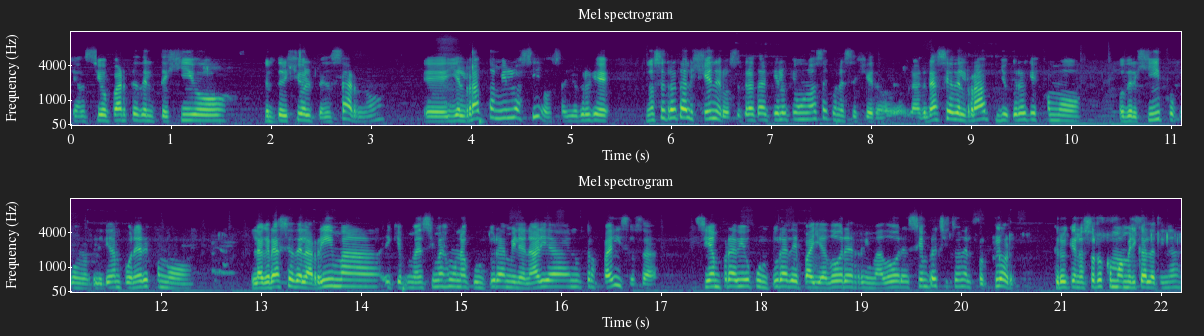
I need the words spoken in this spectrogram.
que han sido parte del tejido, del tejido del pensar, ¿no? Eh, y el rap también lo hacía, o sea, yo creo que no se trata del género, se trata de qué es lo que uno hace con ese género. La gracia del rap yo creo que es como, o del hip, o como lo que le quieran poner, es como la gracia de la rima y que encima es una cultura milenaria en nuestros países. O sea, siempre ha habido cultura de payadores, rimadores, siempre existió en el folclore. Creo que nosotros como América Latina,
